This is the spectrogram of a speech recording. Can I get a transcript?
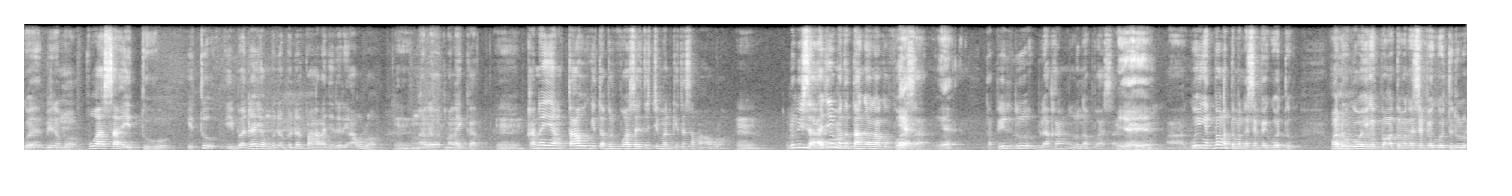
gue bilang bahwa puasa itu itu ibadah yang benar-benar pahalanya dari Allah, Hmm. nggak lewat malaikat. Hmm. Karena yang tahu kita berpuasa itu cuman kita sama Allah. Hmm. Lu bisa aja sama tetangga ngaku puasa, Iya. tapi dulu belakang lu nggak puasa. Iya, iya. Ah, gue inget banget teman SMP gue tuh. Waduh, gue inget banget teman SMP gue tuh dulu.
